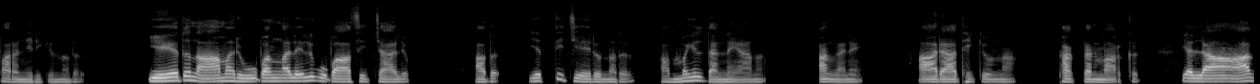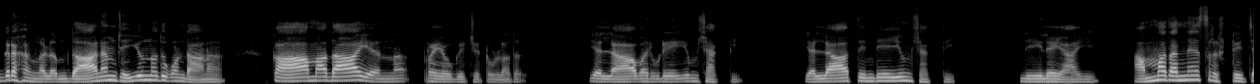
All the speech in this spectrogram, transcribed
പറഞ്ഞിരിക്കുന്നത്. ഏത് നാമരൂപങ്ങളിൽ ഉപാസിച്ചാലും അത് എത്തിച്ചേരുന്നത് അമ്മയിൽ തന്നെയാണ്. അങ്ങനെ ആരാധിക്കുന്ന ഭക്തന്മാർക്ക് എല്ലാ ആഗ്രഹങ്ങളും ദാനം ചെയ്യുന്നതുകൊണ്ടാണ് കാമത എന്ന് പ്രയോഗിച്ചിട്ടുള്ളത്. എല്ലാവരുടെയും ശക്തി എല്ലാത്തിന്റെയും ശക്തി ലീലയായി. അമ്മ തന്നെ സൃഷ്ടിച്ച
